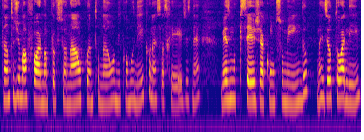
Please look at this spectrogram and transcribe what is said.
tanto de uma forma profissional quanto não, eu me comunico nessas redes, né? Mesmo que seja consumindo, mas eu tô ali.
